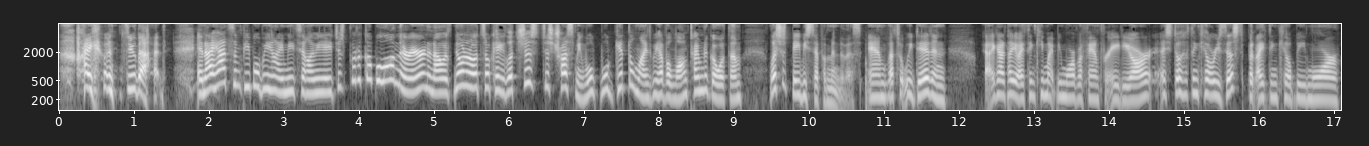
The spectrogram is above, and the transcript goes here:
I couldn't do that. And I had some people behind me telling me, hey, just put a couple on there, Erin. And I was, no, no, no, it's okay. Let's just just trust me. We'll we'll get the lines. We have a long time to go with them. Let's just baby step him into this. And that's what we did. And I got to tell you, I think he might be more of a fan for ADR. I still think he'll resist, but I think he'll be more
